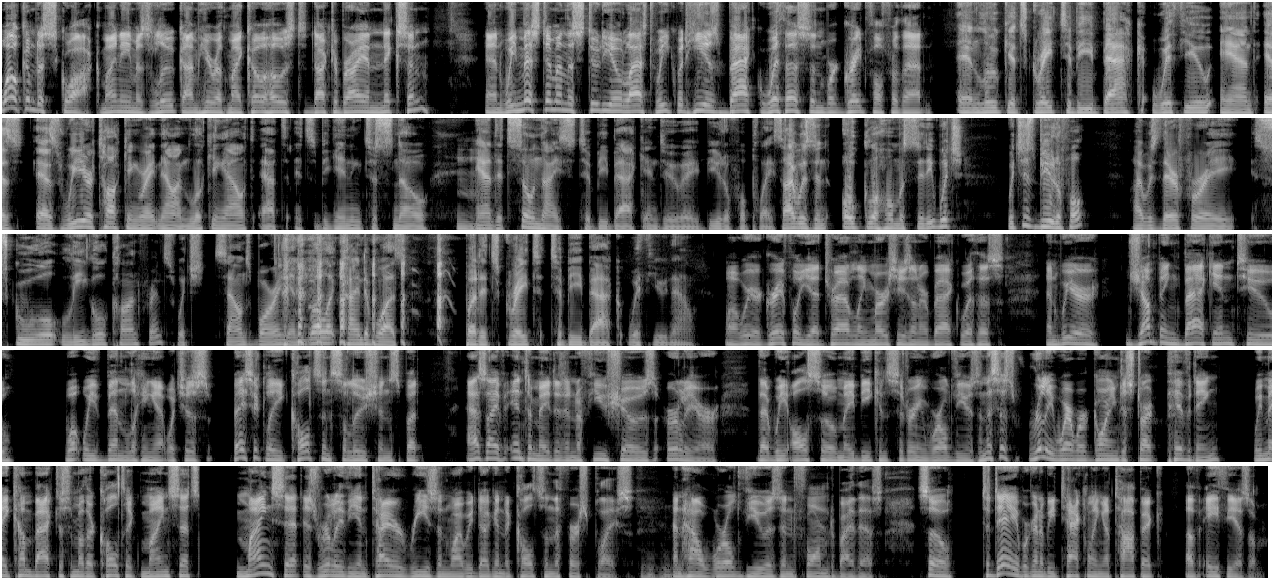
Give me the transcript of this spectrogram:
Welcome to Squawk. My name is Luke. I'm here with my co host, Dr. Brian Nixon. And we missed him in the studio last week, but he is back with us, and we're grateful for that. And Luke, it's great to be back with you. And as as we are talking right now, I'm looking out at it's beginning to snow, Hmm. and it's so nice to be back into a beautiful place. I was in Oklahoma City, which which is beautiful. I was there for a school legal conference, which sounds boring, and well, it kind of was, but it's great to be back with you now. Well, we are grateful you had traveling mercies and are back with us. And we are jumping back into what we've been looking at, which is basically cults and solutions. But as I've intimated in a few shows earlier, that we also may be considering worldviews. And this is really where we're going to start pivoting. We may come back to some other cultic mindsets. Mindset is really the entire reason why we dug into cults in the first place and how worldview is informed by this. So today we're going to be tackling a topic of atheism.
